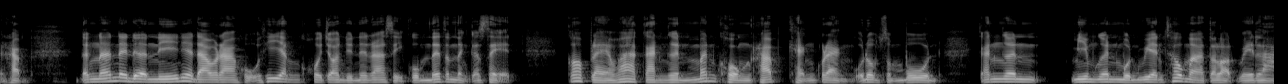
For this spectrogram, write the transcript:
นะครับดังนั้นในเดือนนี้เนี่ยดาวราหูที่ยังโคจรอยู่ในราศีกุมได้ตำแหน่งเกษตร ก็แปลว่าการเงินมั่นคงครับ แข็งแกร่ง อุดมสมบูรณ์ การเงิน มีเงินหมุนเวียนเข้ามาตลอดเวลา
